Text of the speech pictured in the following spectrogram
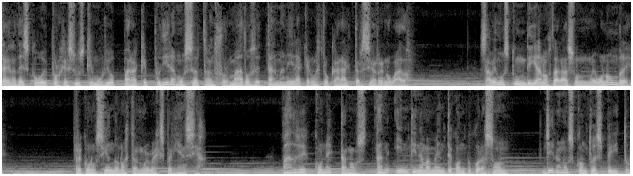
Te agradezco hoy por Jesús que murió para que pudiéramos ser transformados de tal manera que nuestro carácter sea renovado. Sabemos que un día nos darás un nuevo nombre, reconociendo nuestra nueva experiencia. Padre, conéctanos tan íntimamente con tu corazón, llénanos con tu espíritu,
